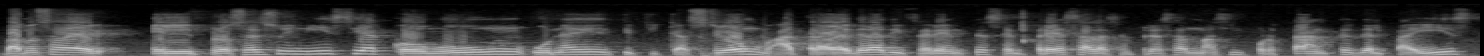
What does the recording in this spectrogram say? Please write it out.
Vamos a ver, el proceso inicia con una identificación a través de las diferentes empresas, las empresas más importantes del país.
